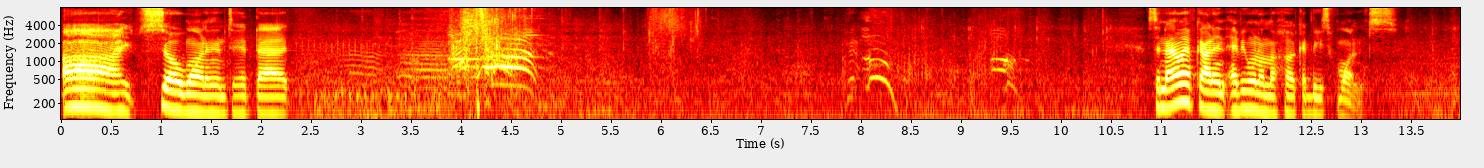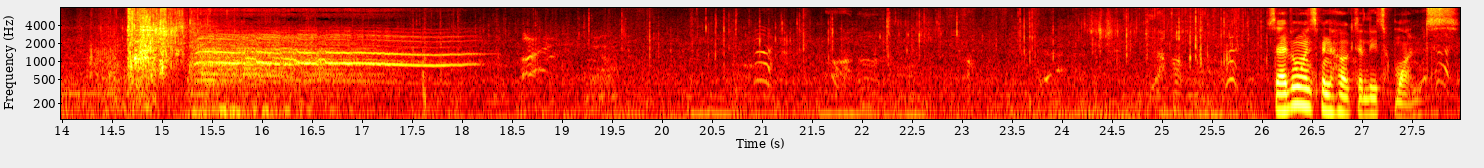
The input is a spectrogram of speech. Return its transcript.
Oh, I so wanted him to hit that. So now I've gotten everyone on the hook at least once. So everyone's been hooked at least once.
